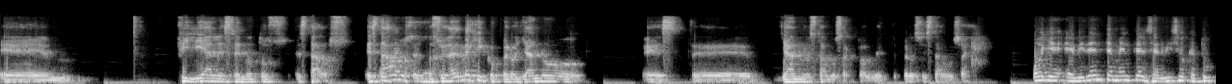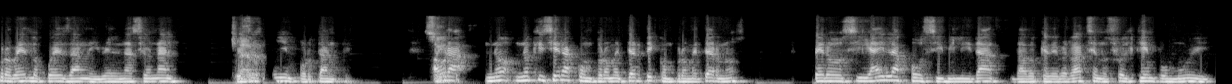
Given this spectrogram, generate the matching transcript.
em, filiales en otros estados. Estábamos en la Ciudad de México, pero ya no, este, ya no estamos actualmente, pero sí estamos ahí. Oye, evidentemente el servicio que tú provees lo puedes dar a nivel nacional. Claro. Eso es muy importante. Sí. Ahora, no, no quisiera comprometerte y comprometernos, pero si hay la posibilidad, dado que de verdad se nos fue el tiempo muy,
